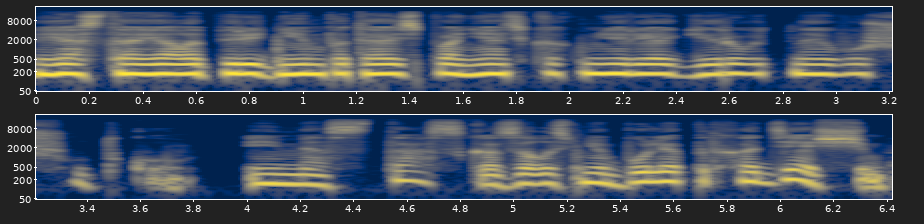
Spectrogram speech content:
Я стояла перед ним, пытаясь понять, как мне реагировать на его шутку. Имя Стас казалось мне более подходящим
